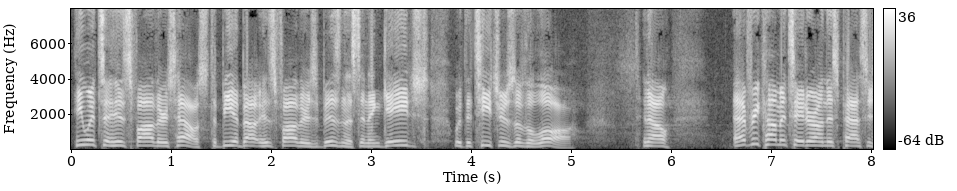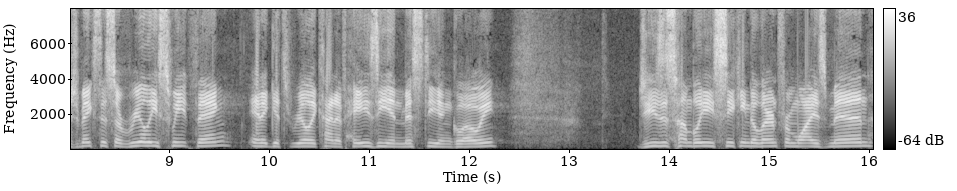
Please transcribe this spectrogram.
He went to his father's house to be about his father's business and engaged with the teachers of the law. Now, every commentator on this passage makes this a really sweet thing, and it gets really kind of hazy and misty and glowy. Jesus humbly seeking to learn from wise men.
